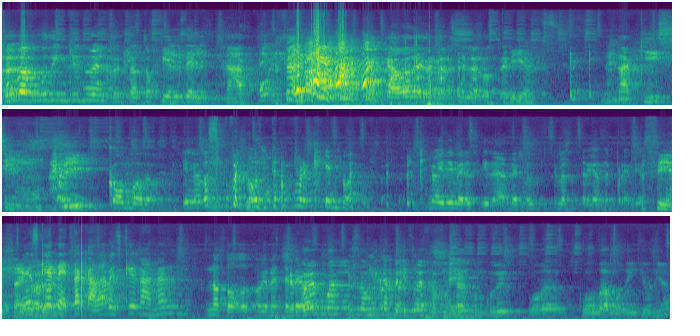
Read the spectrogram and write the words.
Cuba Gooding Jr., el retrato fiel del naco que acaba de ganarse la lotería. Naquísimo. Sí. Cómodo. Y luego se preguntan por qué no hay, por qué no hay diversidad en, los- en las entregas de premios. Sí, exacto. Es que neta, cada vez que ganan, no todos, obviamente. ¿Se pero acuerdan cuál es la única película famosa Sí. con Cuba, Cuba, Cuba Gooding Jr.?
